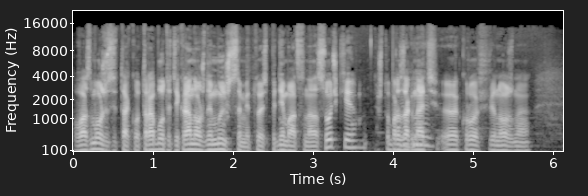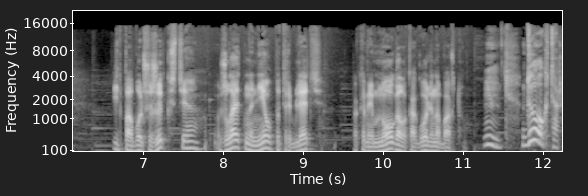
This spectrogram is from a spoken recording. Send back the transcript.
Возможности так вот работать икроножными мышцами, то есть подниматься на носочки, чтобы разогнать mm-hmm. кровь венозную. Пить побольше жидкости. Желательно не употреблять, по крайней мере, много алкоголя на борту. Mm. Доктор,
